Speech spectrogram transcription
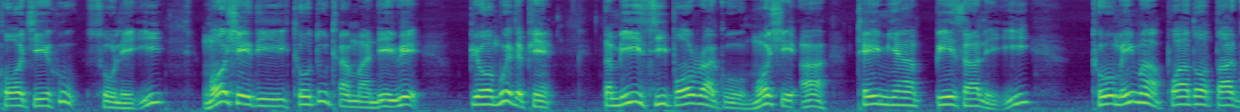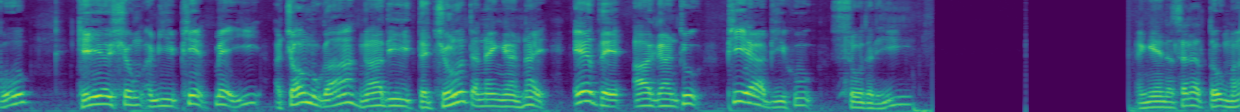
ခေါ်ချေဟုဆိုလေ၏ မောရှေသည် ထိုသူထံမှနေ၍ပျော်မွေ့သည်ဖြင့် သမီးဇီပေါ်ရာကို မောရှေအား ထိမ်းမြပေးစားလေ၏ထိုမိမဖွာသောသားကို ဂေရရှုံအမည်ဖြင့် မှဲ့၏အကြောင်းမူကား ငါသည် တကြွတနိုင်ငံ၌ဧည့်သည်အာဂန္တုဖြစ်ရပြီဟု ဆိုသည်အငယ်23မှ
